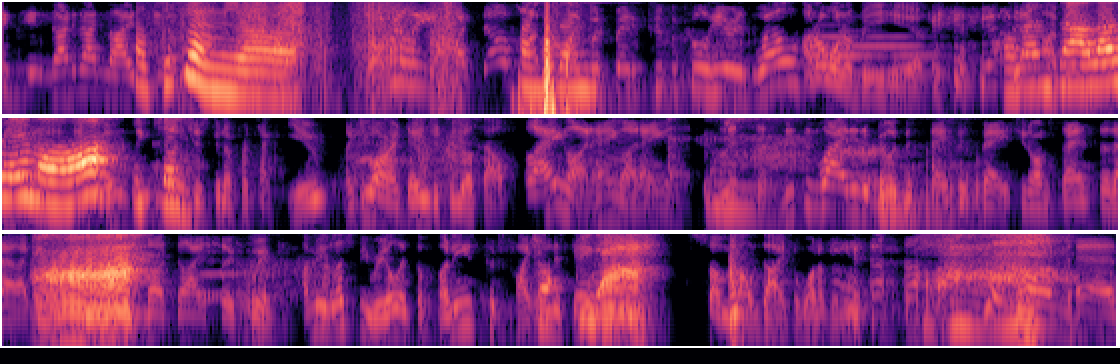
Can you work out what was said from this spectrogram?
I've got my sen good friend Cooper Cool here as well. I don't want to be here. Paramızı alalım o. İçelim. just going to protect you. Like you are a danger to yourself. Well, hang on, hang on, hang on. Listen, this is why I need to build the safest base. You know what I'm saying? So that I can not die so quick. I mean, let's be real. If the bunnies could fight in Çok this game, güzel. somehow die to one of them. Come on, man.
